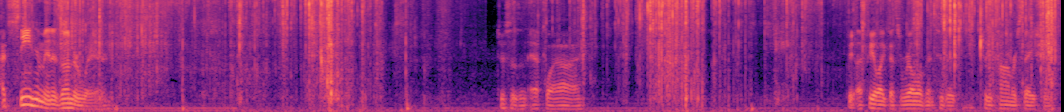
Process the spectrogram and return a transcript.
I've seen him in his underwear. Just as an FYI. I feel like that's relevant to the to the conversation.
